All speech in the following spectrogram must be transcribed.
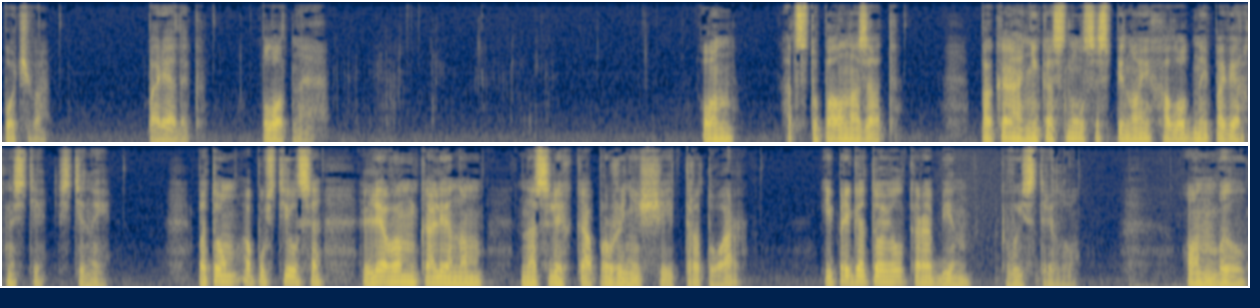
почва. Порядок. Плотная. Он отступал назад, пока не коснулся спиной холодной поверхности стены. Потом опустился левым коленом на слегка пружинищий тротуар и приготовил карабин к выстрелу. Он был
